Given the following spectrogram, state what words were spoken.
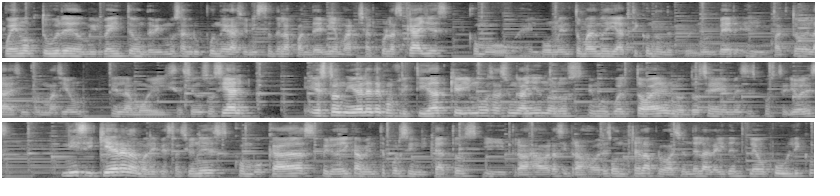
Fue en octubre de 2020 donde vimos a grupos negacionistas de la pandemia marchar por las calles como el momento más mediático en donde pudimos ver el impacto de la desinformación en la movilización social. Estos niveles de conflictividad que vimos hace un año no los hemos vuelto a ver en los 12 meses posteriores, ni siquiera en las manifestaciones convocadas periódicamente por sindicatos y trabajadoras y trabajadores contra la aprobación de la ley de empleo público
